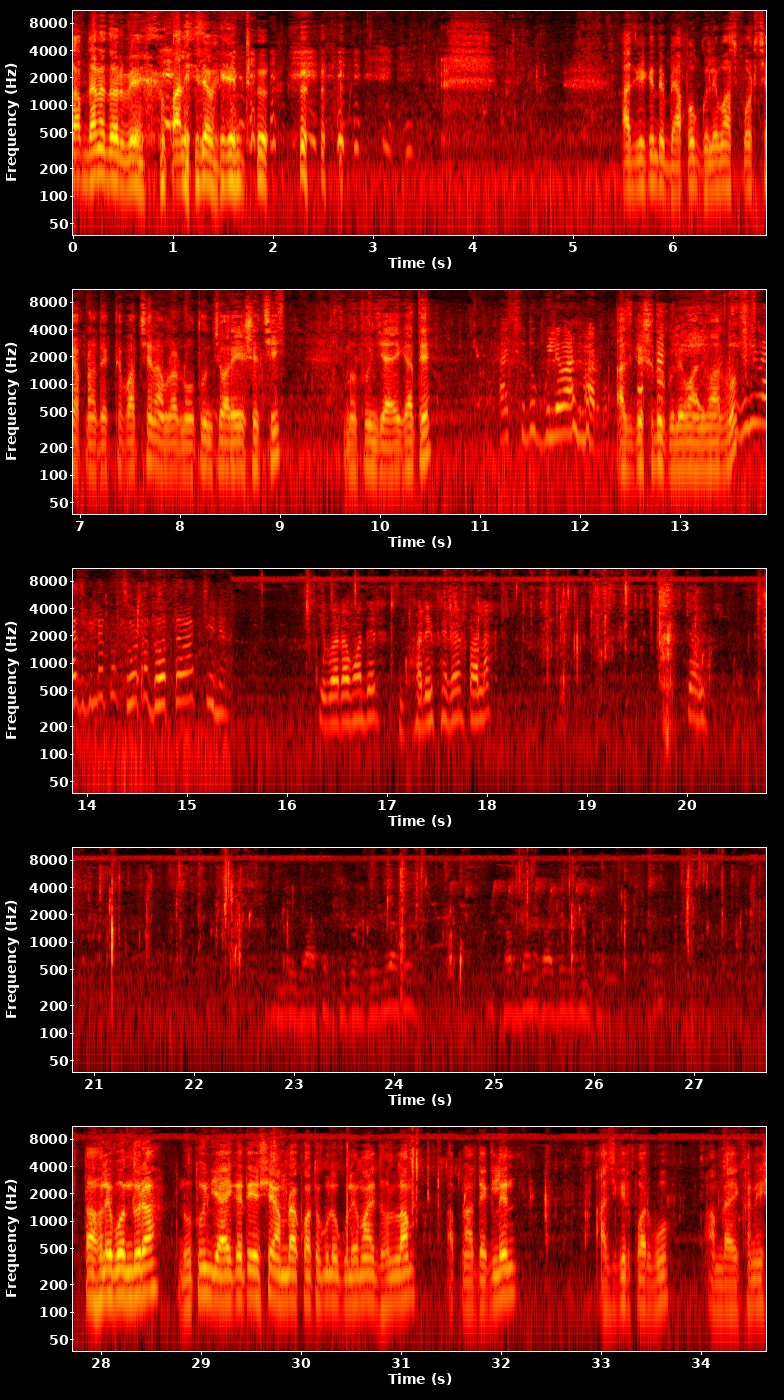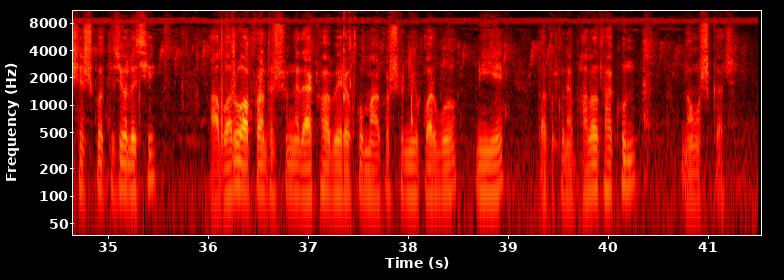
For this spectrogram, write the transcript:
সাবধানে ধরবে পালিয়ে যাবে কিন্তু। আজকে কিন্তু ব্যাপক গুলে মাছ পড়ছে আপনারা দেখতে পাচ্ছেন আমরা নতুন চরে এসেছি নতুন জায়গাতে। শুধু গুলে মাছ মারবো। আজকে শুধু গুলে মাছ মারবো। মাছগুলো তো ছোট ধরতে পারছি না। এবার আমাদের ঘরে ফেরার পালা। চল। তাহলে বন্ধুরা, নতুন জায়গাতে এসে আমরা কতগুলো গুলে মাছ ধরলাম, আপনারা দেখলেন। আজকের পর্ব আমরা এখানেই শেষ করতে চলেছি। আবারও আপনাদের সঙ্গে দেখা হবে এরকম আকর্ষণীয় পর্ব নিয়ে। ততক্ষণে ভালো থাকুন। নমস্কার।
